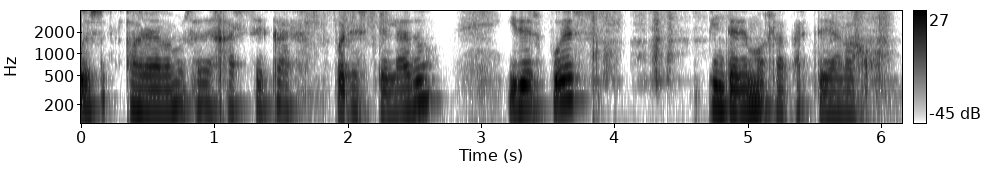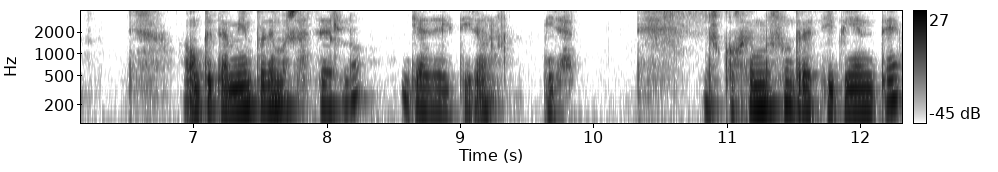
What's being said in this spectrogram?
Pues ahora vamos a dejar secar por este lado y después pintaremos la parte de abajo. Aunque también podemos hacerlo ya del tirón. Mirad nos cogemos un recipiente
